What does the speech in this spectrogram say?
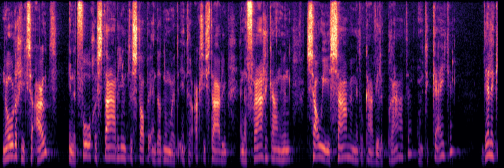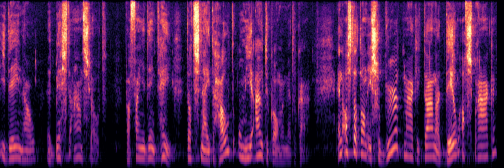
nodig ik ze uit in het volgende stadium te stappen en dat noemen we het interactiestadium. En dan vraag ik aan hun, zou je samen met elkaar willen praten om te kijken welk idee nou het beste aansloot? Waarvan je denkt, hé, hey, dat snijdt hout om hier uit te komen met elkaar. En als dat dan is gebeurd, maak ik daarna deelafspraken.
